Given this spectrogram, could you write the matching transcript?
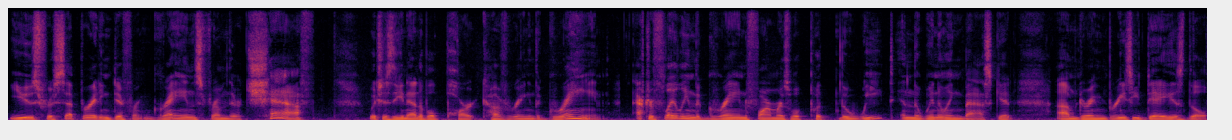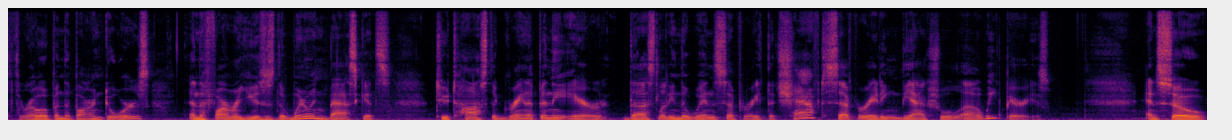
used for separating different grains from their chaff, which is the inedible part covering the grain. After flailing the grain, farmers will put the wheat in the winnowing basket. Um, during breezy days, they'll throw open the barn doors, and the farmer uses the winnowing baskets to toss the grain up in the air, thus letting the wind separate the chaff, separating the actual uh, wheat berries. And so,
